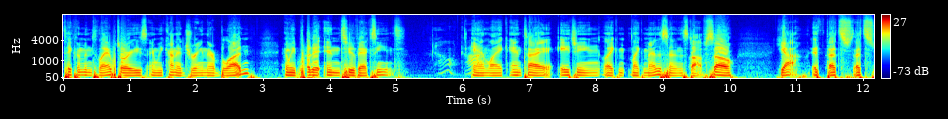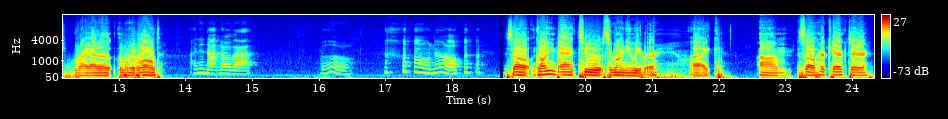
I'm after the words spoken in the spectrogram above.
take them into laboratories and we kind of drain their blood and we put it into vaccines God. and like anti-aging like like medicine and stuff. So yeah it that's that's right out of the world. I did not know that. Oh. Oh no. So going back to sigourney weaver like um, so her character,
